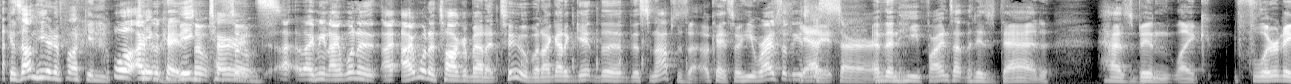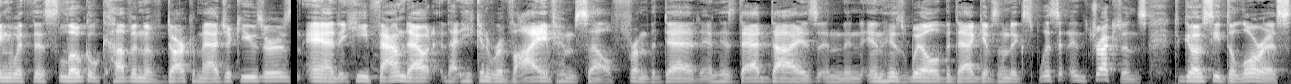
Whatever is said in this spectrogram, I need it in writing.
because I'm here to fucking well, I'm okay. big so, turns. so I I mean, I want to, I, I want to talk about it too, but I got to get the the synopsis out. Okay, so he arrives at the Yes, estate, sir. and then he finds out that his dad has been like flirting with this local coven of dark magic users and he found out that he can revive himself from the dead and his dad dies and then in his will the dad gives him explicit instructions to go see Dolores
